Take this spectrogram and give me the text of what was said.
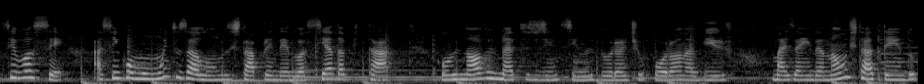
Se você, assim como muitos alunos, está aprendendo a se adaptar com os novos métodos de ensino durante o coronavírus, mas ainda não está tendo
